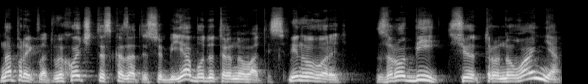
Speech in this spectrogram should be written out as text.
Наприклад, ви хочете сказати собі, я буду тренуватися. Він говорить: зробіть це тренування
